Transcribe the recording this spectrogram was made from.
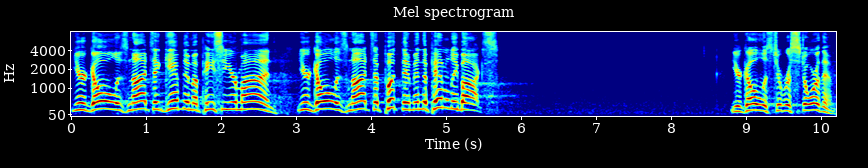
Your goal is not to give them a piece of your mind. Your goal is not to put them in the penalty box. Your goal is to restore them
